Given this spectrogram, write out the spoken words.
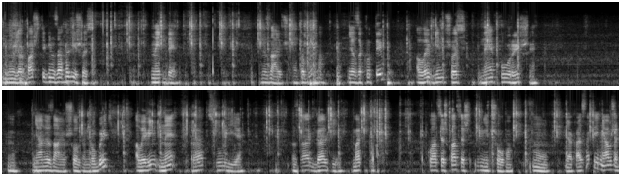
Ну, як бачите, він взагалі щось не йде. Не знаю, в чому проблема. Я закрутив, але він щось не фурише. Хм, Я не знаю, що з ним робити, але він не працює. Взагалі. Бачите? Клацаєш, клацаєш і нічого. Ну, якась фігня вже.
